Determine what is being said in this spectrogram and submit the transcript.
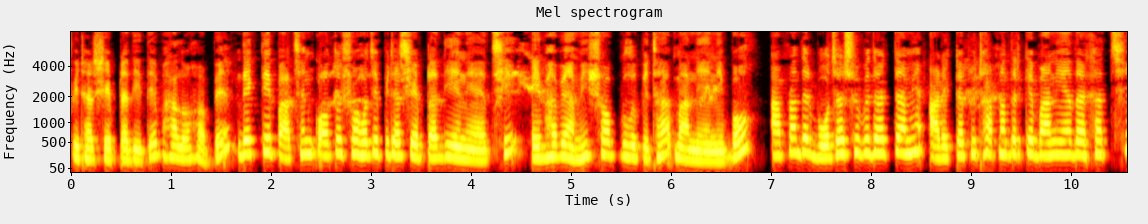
পিঠার শেপটা দিতে ভালো হবে। দেখতেই পাচ্ছেন কত সহজে পিঠার শেপটা দিয়ে নিয়েছি। এইভাবে আমি সবগুলো পিঠা বানিয়ে নিব। আপনাদের বোঝার সুবিধার্থে আমি আরেকটা পিঠা আপনাদেরকে বানিয়ে দেখাচ্ছি।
